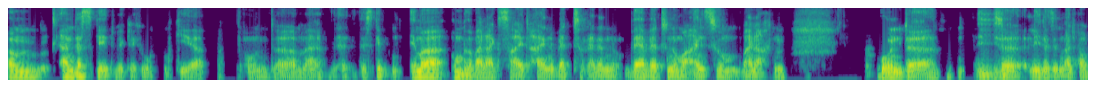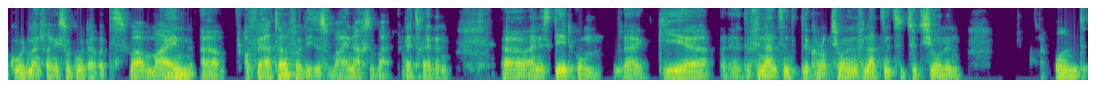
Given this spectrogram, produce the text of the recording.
ähm, das geht wirklich um Gier. Und ähm, äh, es gibt immer um die Weihnachtszeit ein Wettrennen, wer wird Nummer eins zum Weihnachten. Und äh, diese Lieder sind manchmal gut, manchmal nicht so gut, aber das war mein äh, Offerte für dieses Weihnachtswettrennen. Äh, und es geht um äh, Gier, äh, die Finanzen, die Korruption in Finanzinstitutionen und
